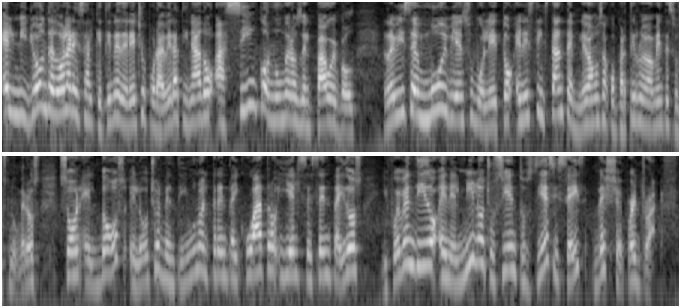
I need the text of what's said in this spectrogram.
el millón de dólares al que tiene derecho por haber atinado a cinco números del Powerball. Revise muy bien su boleto. En este instante le vamos a compartir nuevamente esos números. Son el 2, el 8, el 21, el 34 y el 62 y fue vendido en el 1816 de Shepherd Drive.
